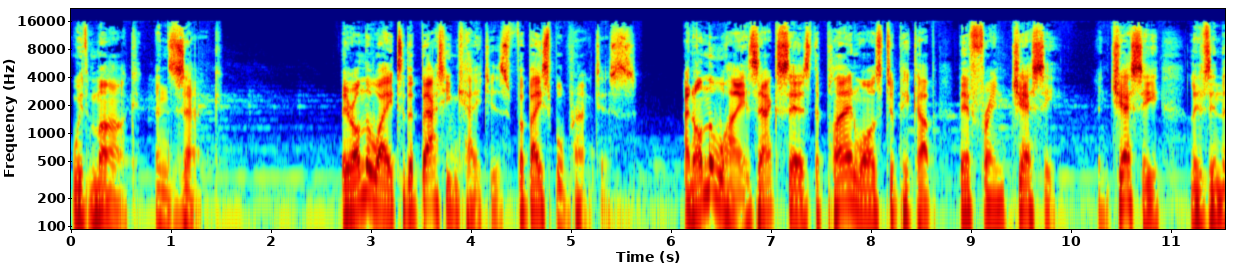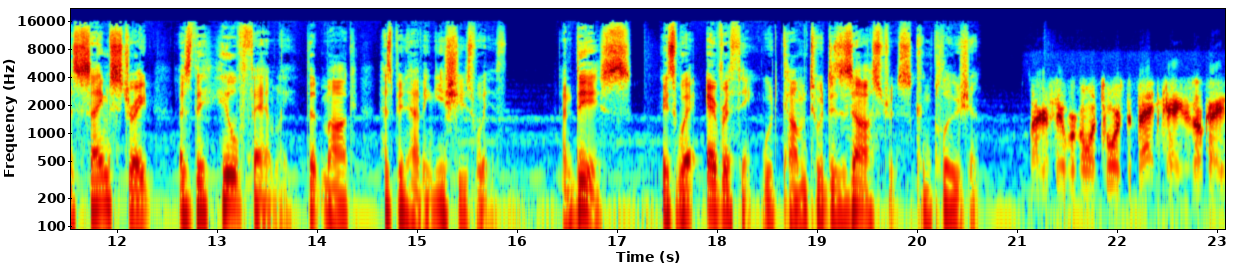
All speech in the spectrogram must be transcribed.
with Mark and Zach. They're on the way to the batting cages for baseball practice. And on the way, Zach says the plan was to pick up their friend Jesse. And Jesse lives in the same street as the Hill family that Mark has been having issues with. And this is where everything would come to a disastrous conclusion. Like I said, we're going towards the batting cages. Okay,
